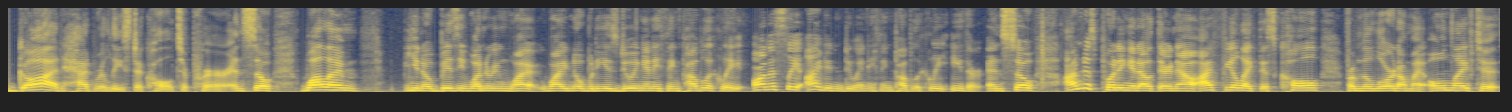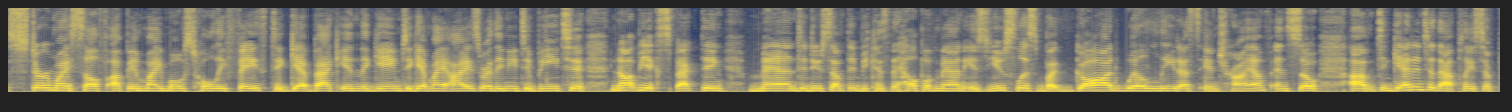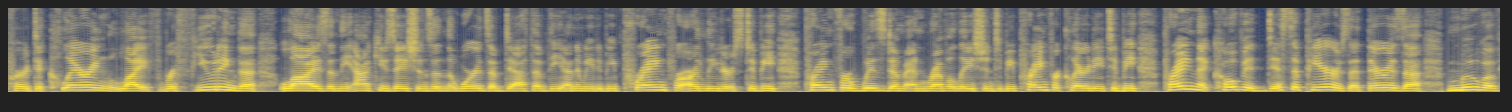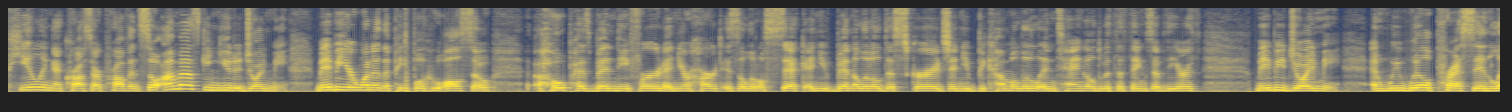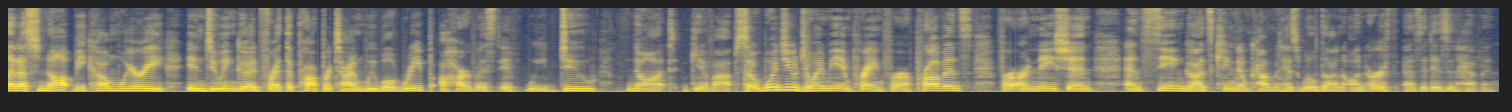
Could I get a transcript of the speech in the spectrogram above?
God had released a call to prayer. And so while I'm you know busy wondering why why nobody is doing anything publicly. Honestly i didn't do anything publicly either. And so i'm just putting it out there now. I feel like this call from the lord on my own life to stir myself up in my most holy faith to get back in the game to get my eyes where they need to be to not be expecting man to do something because the help of man is useless but god will lead us in triumph. And so um, to get into that place of prayer declaring life refuting the lies and the accusations and the words of death of the enemy, to be praying for our leaders, to be praying for wisdom and revelation, to be praying for clarity, to be praying that COVID disappears, that there is a move of healing across our province. So I'm asking you to join me. Maybe you're one of the people who also uh, hope has been deferred and your heart is a little sick and you've been a little discouraged and you've become a little entangled with the things of the earth maybe join me and we will press in. Let us not become weary in doing good, for at the proper time we will reap a harvest if we do not give up. So, would you join me in praying for our province, for our nation, and seeing God's kingdom come and his will done on earth as it is in heaven?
